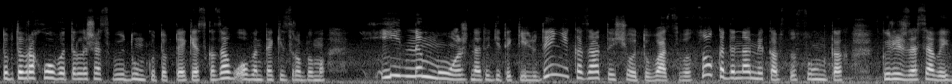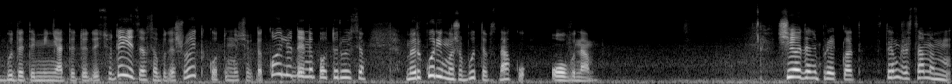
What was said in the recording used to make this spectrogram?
тобто враховувати лише свою думку, тобто, як я сказав, овен, так і зробимо. І не можна тоді такій людині казати, що от у вас висока динаміка в стосунках, скоріш за все, ви їх будете міняти туди-сюди, і це все буде швидко, тому що в такої людини, повторюся, Меркурій може бути в знаку Овна. Ще один приклад з тим же самим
